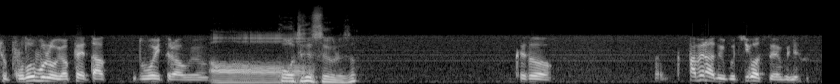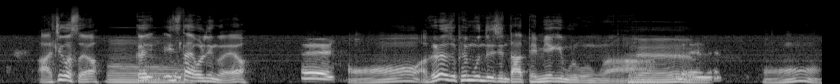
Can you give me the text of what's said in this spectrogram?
저 보도블록 옆에 딱 누워 있더라고요. 어. 그거 어떻게 했어요, 그래서? 그래서 카메라 들고 찍었어요, 그냥. 아, 찍었어요. 어. 그 인스타에 올린 거예요. 네. 어. 아, 그래가지고 팬분들이 지금 다 뱀 얘기 물어보는구나. 그래. 네. 네. 어.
